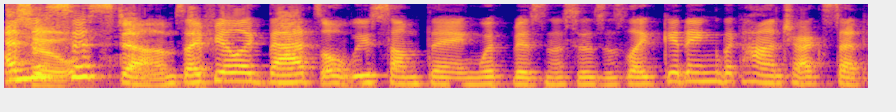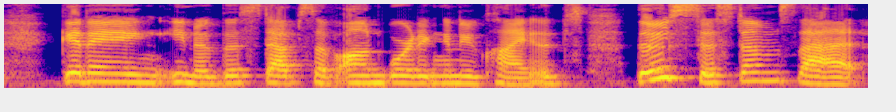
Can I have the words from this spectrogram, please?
and so, the systems i feel like that's always something with businesses is like getting the contracts done getting you know the steps of onboarding a new client. It's those systems that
